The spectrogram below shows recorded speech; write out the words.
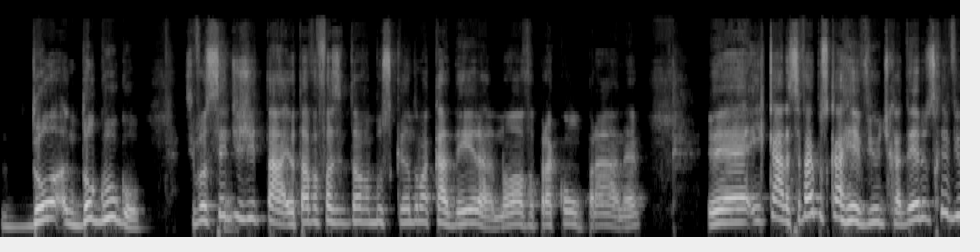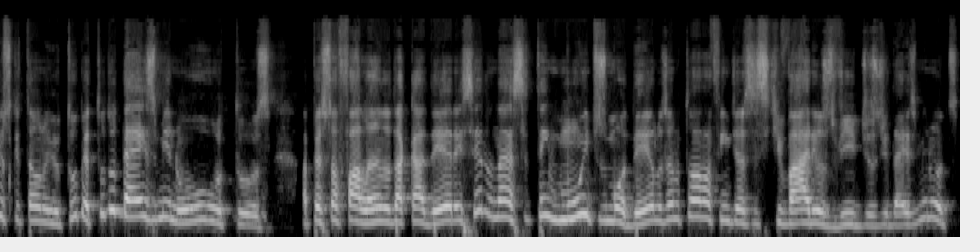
do, do Google. Se você digitar, eu estava fazendo, estava buscando uma cadeira nova para comprar, né? É, e cara, você vai buscar review de cadeira, os reviews que estão no YouTube é tudo 10 minutos, a pessoa falando da cadeira, e você, né, você tem muitos modelos, eu não estou afim de assistir vários vídeos de 10 minutos.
